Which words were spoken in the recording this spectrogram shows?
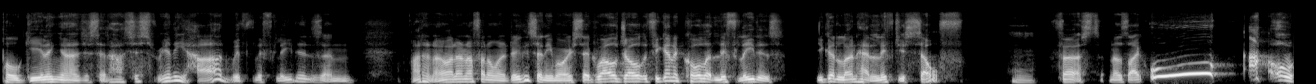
Paul Geeling, and I just said, "Oh, it's just really hard with lift leaders, and I don't know. I don't know if I don't want to do this anymore." He said, "Well, Joel, if you're going to call it lift leaders, you've got to learn how to lift yourself First. And I was like, "Ooh, ow,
